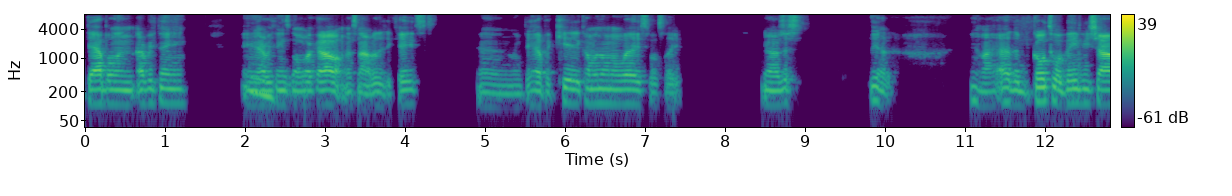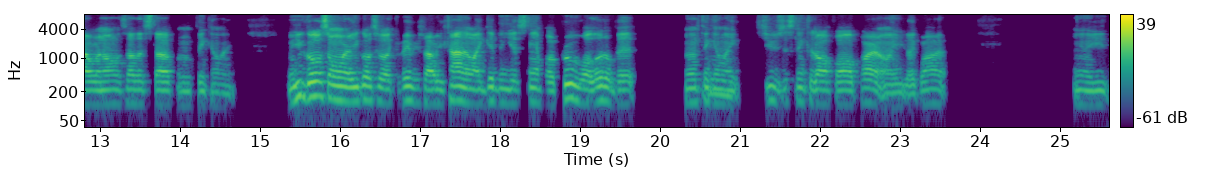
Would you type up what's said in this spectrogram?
dabble in everything and Mhm. everything's gonna work out and that's not really the case and like they have a kid coming on the way so it's like you know just you know you know, I had to go to a baby shower and all this other stuff. And I'm thinking like, when you go somewhere, you go to like a baby shower, you kind of like giving your stamp of approval a little bit. And I'm thinking Mhm. like, you just think it all fall apart on you. Like, why? You know, you.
